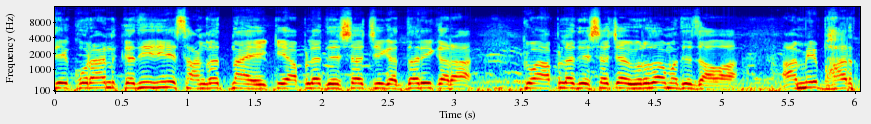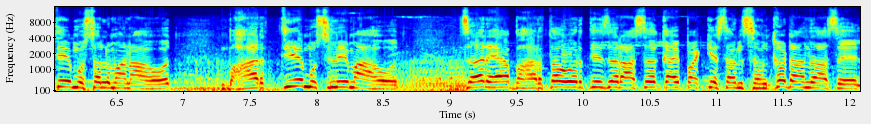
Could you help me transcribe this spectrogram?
ते कुराण कधीही सांगत नाही की आपल्या देशाची गद्दारी करा किंवा आपल्या देशाच्या विरोधामध्ये जावा. आम्ही भारतीय मुसलमान आहोत भारतीय मुस्लिम आहोत. जर ह्या भारतावरती जर असं काय पाकिस्तान संकट आणलं असेल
